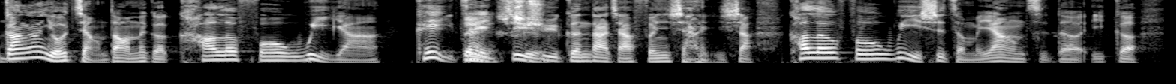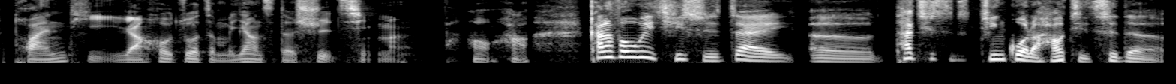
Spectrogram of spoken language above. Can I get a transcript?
刚刚有讲到那个 Colorful We 啊，可以再继续跟大家分享一下 Colorful We 是怎么样子的一个团体，然后做怎么样子的事情吗？哦，好，Colorful We 其实在呃，它其实经过了好几次的。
